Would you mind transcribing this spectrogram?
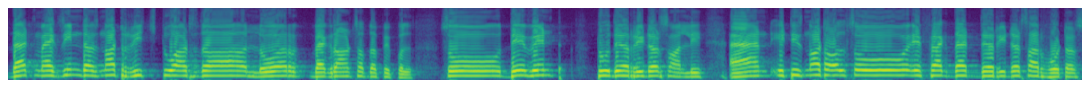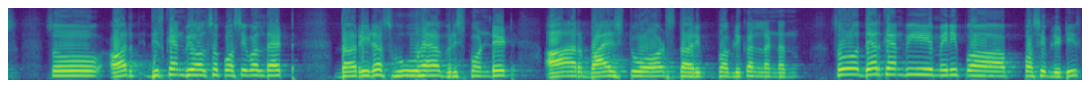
that magazine does not reach towards the lower backgrounds of the people. So they went to their readers only. And it is not also a fact that their readers are voters. So, or this can be also possible that the readers who have responded are biased towards the Republican Landon. So there can be many possibilities.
